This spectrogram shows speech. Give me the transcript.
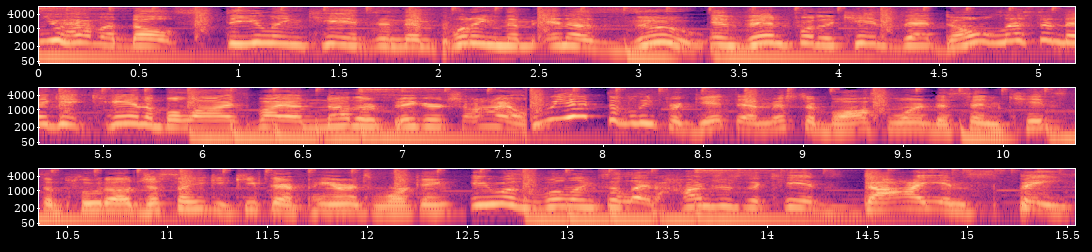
You have adults stealing kids and then putting them in a zoo. And then for the kids that don't listen, they get cannibalized by another bigger child. Do we actively forget that Mr. Boss wanted to send kids to Pluto just so he could keep their parents working? He was willing to let hundreds of kids die in space.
